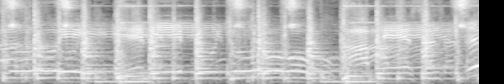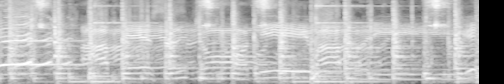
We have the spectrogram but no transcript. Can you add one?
સાસુએ એમે પૂછ્યું આપે સંત આપે સંતોથી વાપરી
